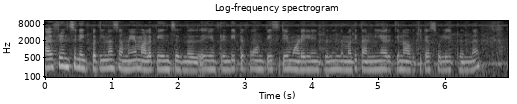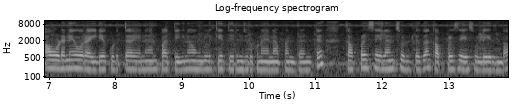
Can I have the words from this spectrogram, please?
ஹாய் ஃப்ரெண்ட்ஸ் இன்றைக்கி பார்த்தீங்கன்னா செம்மையாக மழை பெஞ்சிருந்தது. என் ஃப்ரெண்டுகிட்ட ஃபோன் பேசிகிட்டே மாடல் நின்றுருந்து இந்த மாதிரி தண்ணியாக இருக்குதுன்னு நான் அவகிட்ட சொல்லிட்டு இருந்தேன். அவள் உடனே ஒரு ஐடியா கொடுத்தா என்னன்னு பார்த்தீங்கன்னா உங்களுக்கே தெரிஞ்சிருக்கும். நான் என்ன பண்ணுறேன்ட்டு கப்பல் செய்யலான்னு சொல்லிட்டு தான் கப்பல் செய்ய சொல்லியிருந்தா.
